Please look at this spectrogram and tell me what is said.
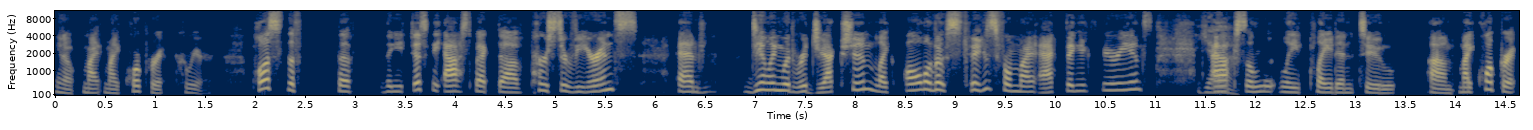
you know, my, my corporate career. Plus the, the, the, just the aspect of perseverance and dealing with rejection, like all of those things from my acting experience yeah. absolutely played into um, my corporate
